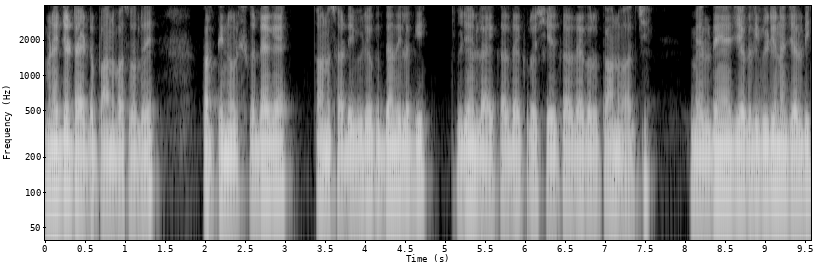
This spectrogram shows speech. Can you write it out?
ਮੈਨੇਜਰ ਡਾਇਰੈਕਟਰ ਪਨਬਸ ਵੱਲੋਂ ਇਹ ਭਰਤੀ ਨੋਟਿਸ ਕੱਢਿਆ ਗਿਆ ਤੁਹਾਨੂੰ ਸਾਡੀ ਵੀਡੀਓ ਕਿੱਦਾਂ ਦੀ ਲੱਗੀ? ਵੀਡੀਓ ਨੂੰ ਲਾਈਕ ਕਰਦਿਆ ਕਰੋ ਸ਼ੇਅਰ ਕਰਦਿਆ ਕਰੋ। ਧੰਨਵਾਦ ਜੀ। ਮਿਲਦੇ ਹਾਂ ਜੀ ਅਗਲੀ ਵੀਡੀਓ ਨਾਲ ਜਲਦੀ।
